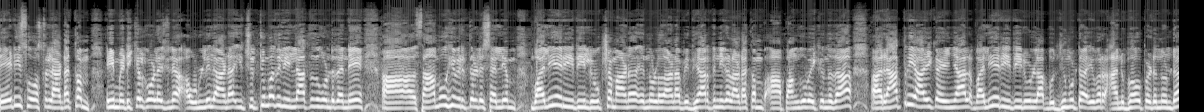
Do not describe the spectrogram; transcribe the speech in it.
ലേഡീസ് ഹോസ്റ്റൽ അടക്കം ഈ മെഡിക്കൽ കോളേജിന് ഉള്ളിലാണ്. ഈ ചുറ്റുമതിൽ ഇല്ലാത്തതുകൊണ്ട് തന്നെ സാമൂഹ്യ വിരുദ്ധരുടെ ശല്യം വലിയ രീതിയിൽ രൂക്ഷമാണ് എന്നുള്ളതാണ് വിദ്യാർത്ഥിനികൾ അടക്കം പങ്കുവയ്ക്കുന്നത്. രാത്രി രാത്രിയായി കഴിഞ്ഞാൽ വലിയ രീതിയിലുള്ള ബുദ്ധിമുട്ട് ഇവർ അനുഭവപ്പെടുന്നുണ്ട്.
